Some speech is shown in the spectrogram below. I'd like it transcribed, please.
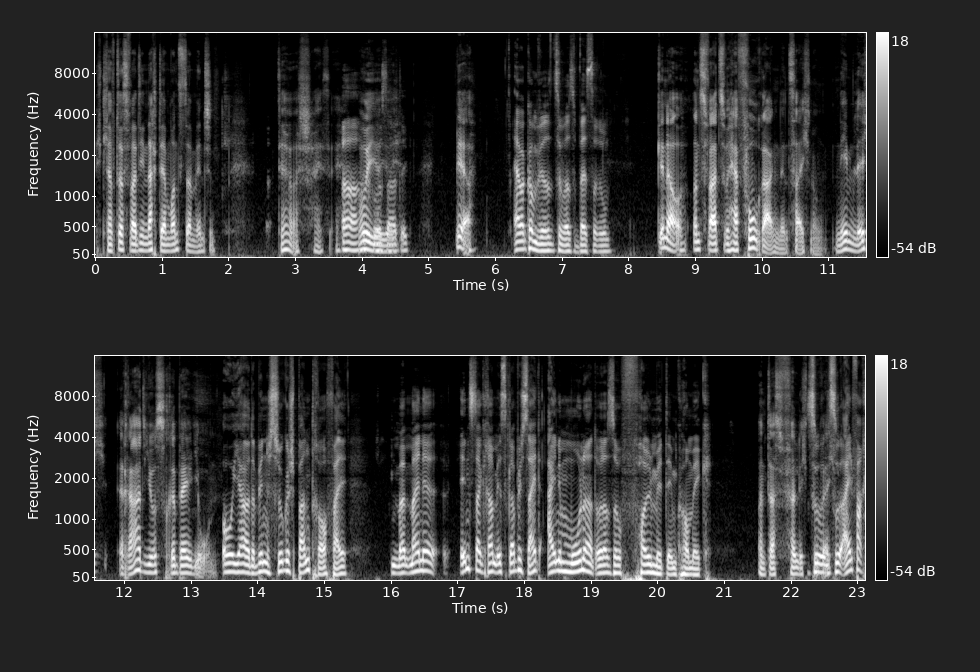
Ich glaube, das war die Nacht der Monstermenschen. Der war scheiße, ey. Ah, Uiuiui. großartig. Ja, Aber kommen wir zu was Besserem. genau. Und zwar zu hervorragenden Zeichnungen. Nämlich Radius Rebellion. Oh ja, da bin ich so gespannt drauf, weil meine Instagram ist, glaube ich, seit einem Monat oder so voll mit dem Comic. Und das völlig zu So, Recht. so einfach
